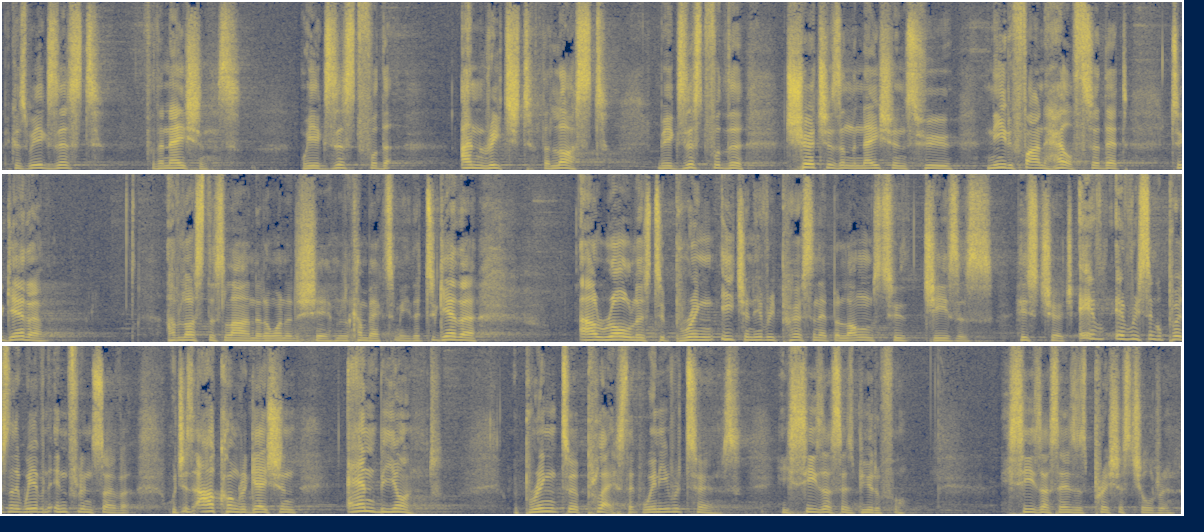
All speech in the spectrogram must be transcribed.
because we exist for the nations. We exist for the unreached, the lost. We exist for the churches and the nations who need to find health so that together, I've lost this line that I wanted to share. It'll come back to me. That together, our role is to bring each and every person that belongs to Jesus, his church, every, every single person that we have an influence over, which is our congregation and beyond. We bring to a place that when he returns, he sees us as beautiful. He sees us as his precious children.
